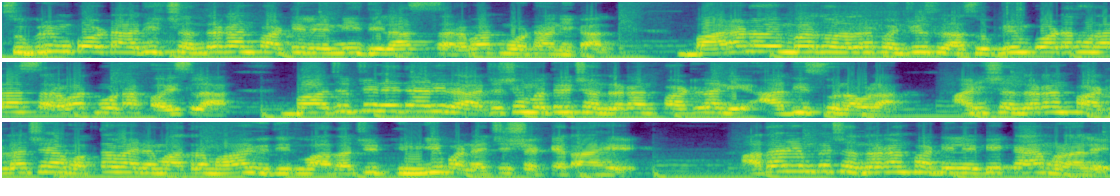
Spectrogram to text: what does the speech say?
सुप्रीम कोर्ट आधी चंद्रकांत पाटील यांनी दिला सर्वात मोठा निकाल. बारा नोव्हेंबर दोन हजार पंचवीस ला सुप्रीम कोर्टात होणारा सर्वात मोठा फैसला भाजपचे नेते आणि राज्याचे मंत्री चंद्रकांत पाटलांनी आधी सुनावला. आणि चंद्रकांत पाटलांच्या या वक्तव्याने मात्र महायुतीत वादाची ठिणगी पडण्याची शक्यता आहे. आता नेमकं चंद्रकांत पाटील नेमके काय म्हणाले?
